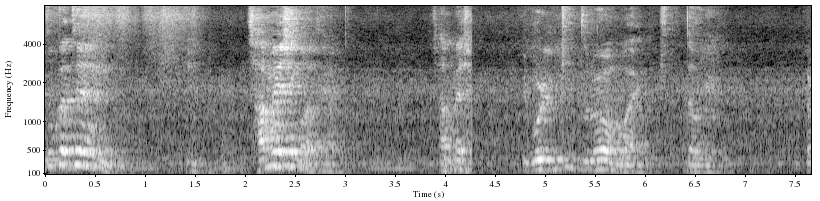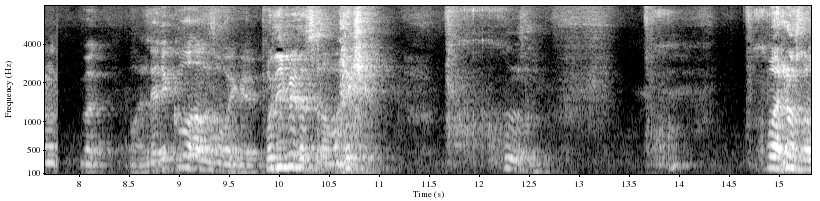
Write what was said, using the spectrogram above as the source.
똑같은 이 자매신 것 같아요. 담배 이볼쭉 누르면 막 나오게. 그런 막막 레디코 하면서 막 이렇게 보디빌더처럼 막 이렇게 푹푹 이러면서.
